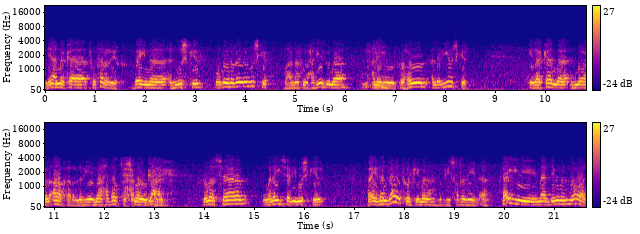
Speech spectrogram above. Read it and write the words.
لأنك تفرق بين المسكر وبين غير المسكر ونحن حديثنا عن الكحول الذي يسكر. إذا كان النوع الآخر الذي ما حفظت اسمه بعد هو السام وليس بمسكر فإذا لا يدخل في نحن في صدده الآن. كأي مادة من المواد؟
